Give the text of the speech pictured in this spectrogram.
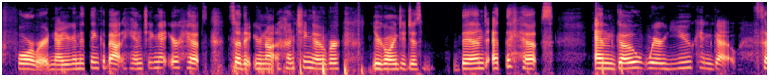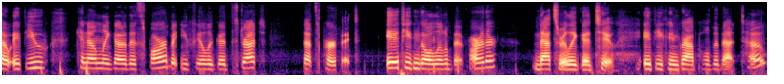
forward. Now you're going to think about hinging at your hips so that you're not hunching over. You're going to just bend at the hips and go where you can go. So if you can only go this far, but you feel a good stretch, that's perfect. If you can go a little bit farther, that's really good too. If you can grab hold of that toe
